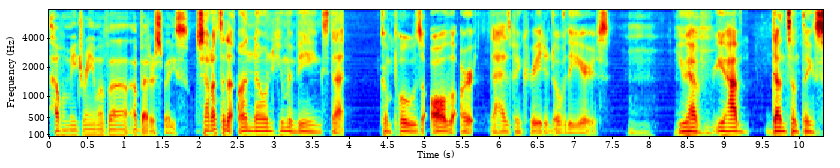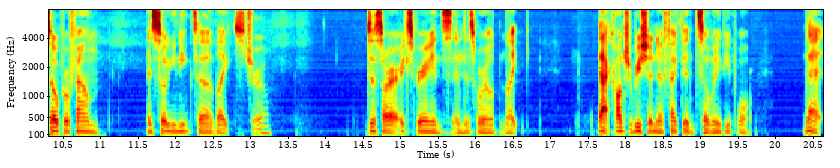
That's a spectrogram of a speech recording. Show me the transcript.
helping me dream of a, a better space. Shout out to the unknown human beings that compose all the art that has been created over the years. You have Mm. you have done something so profound and so unique to like It's true. just our experience in this world. Like that contribution affected so many people that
